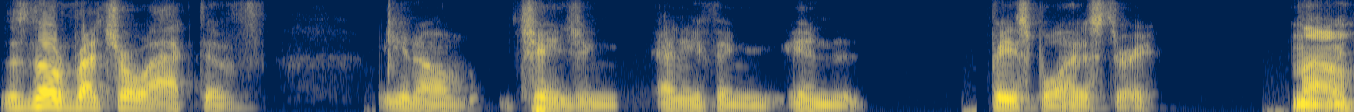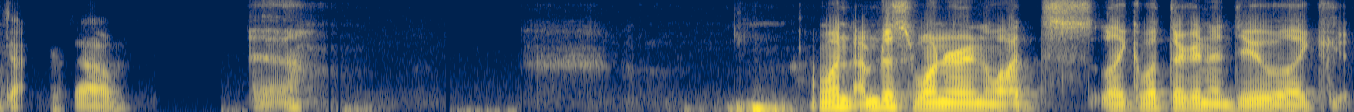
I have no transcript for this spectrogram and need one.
There's no retroactive, you know, changing anything in baseball history no, like that. So yeah. I'm just wondering what's like what they're gonna do. Like,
